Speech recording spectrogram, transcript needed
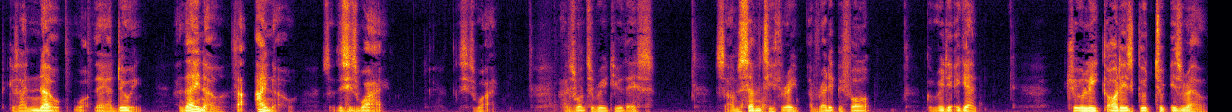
Because I know what they are doing. And they know that I know. So this is why. This is why. I just want to read you this. Psalm 73. I've read it before. I read it again. Truly, God is good to Israel,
